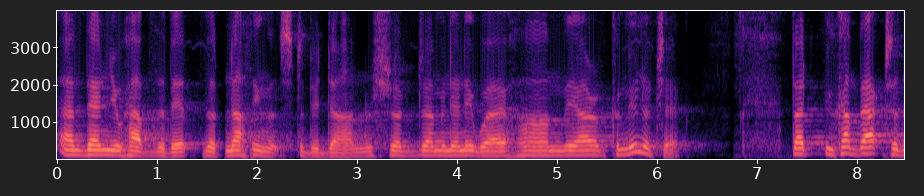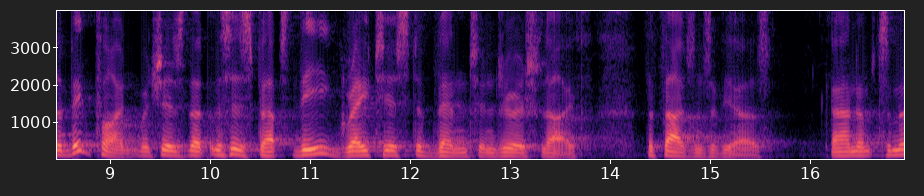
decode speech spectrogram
And then you have the bit that nothing that's to be done should um, in any way harm the Arab community. But you come back to the big point, which is that this is perhaps the greatest event in Jewish life for thousands of years. And it's a miracle.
